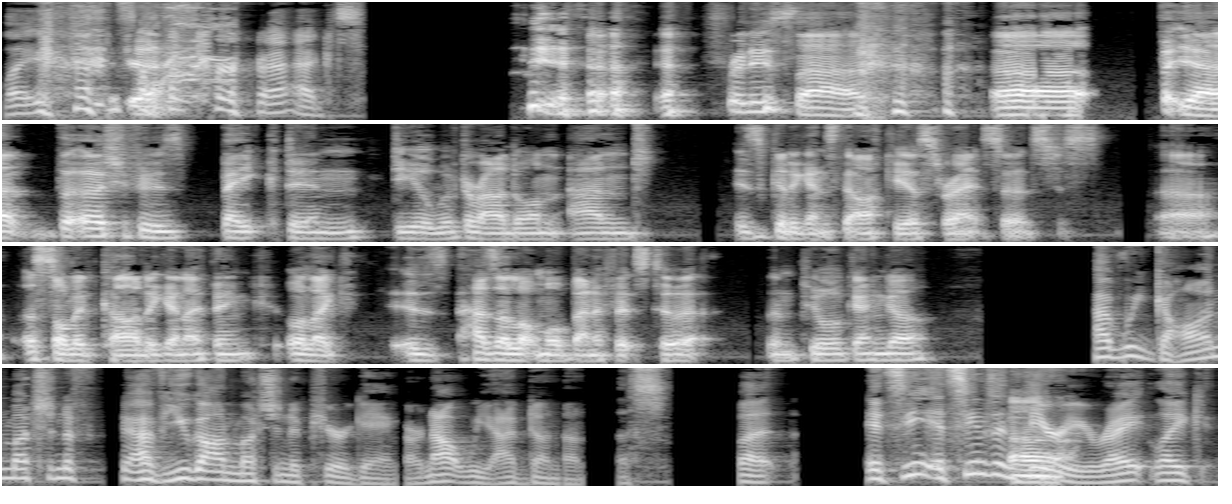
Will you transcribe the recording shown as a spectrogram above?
Like, that's yeah. not correct. Yeah, yeah, pretty sad. uh, but yeah, the Urshifu's baked in deal with Duraludon and is good against the Arceus, right? So it's just uh, a solid card again, I think, or like is has a lot more benefits to it than pure Gengar. Have we gone much into? Have you gone much into pure Gengar? Not we. I've done none of this, but it seems it seems in uh, theory, uh, right? Like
